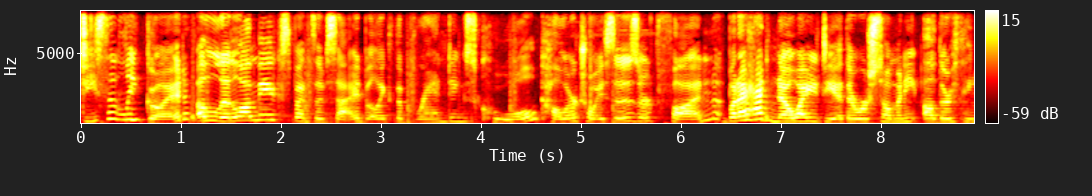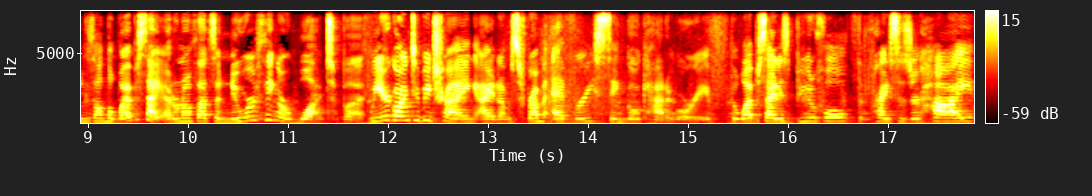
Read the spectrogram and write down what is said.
decently good, a little on the expensive side, but like the branding's cool. Color choices are fun, but I had no idea there were so many other things on the website. I don't know if that's a newer thing or what, but we are going to be trying items from every single category. The website is beautiful, the prices are high.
